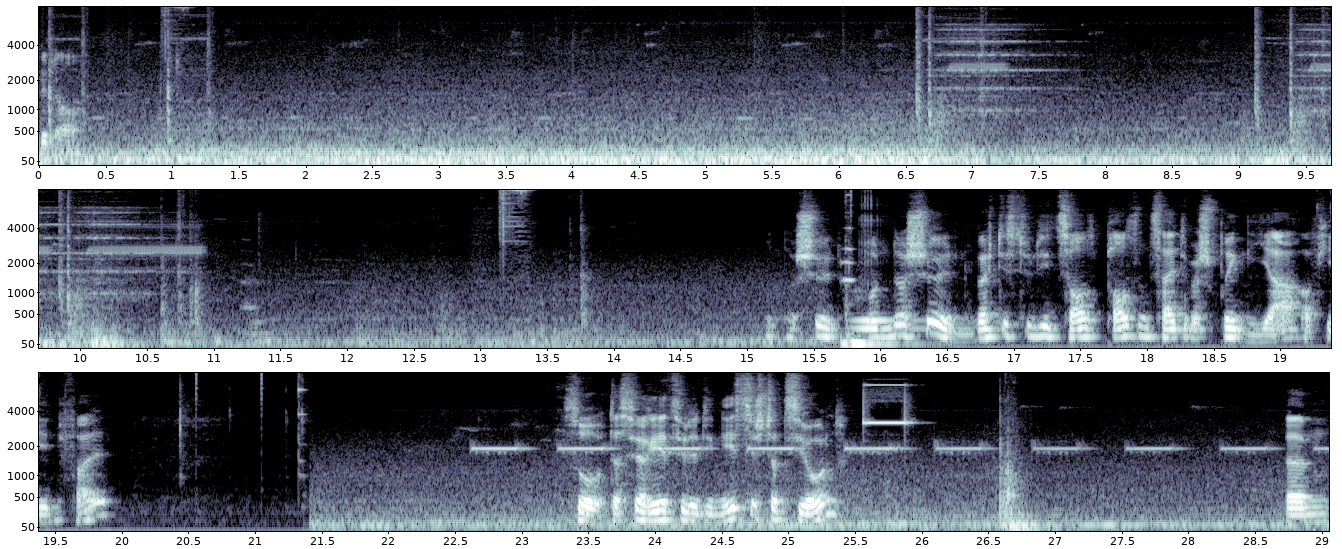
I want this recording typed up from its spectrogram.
Genau. Wunderschön, wunderschön. Möchtest du die Pausenzeit überspringen? Ja, auf jeden Fall. So, das wäre jetzt wieder die nächste Station. Ähm,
